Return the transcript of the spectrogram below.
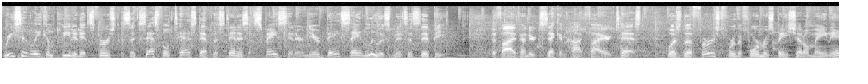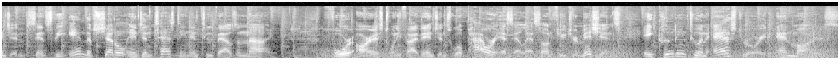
recently completed its first successful test at the Stennis Space Center near Bay St. Louis, Mississippi. The 500-second hot fire test was the first for the former Space Shuttle main engine since the end of shuttle engine testing in 2009. Four RS-25 engines will power SLS on future missions, including to an asteroid and Mars.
